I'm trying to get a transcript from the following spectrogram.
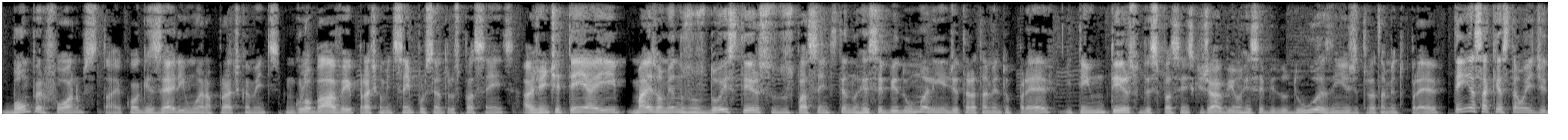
bom performance, tá? ECOG 0 e 1 era praticamente englobava aí praticamente 100% dos pacientes. A gente tem aí mais ou menos uns dois terços dos pacientes tendo recebido uma linha de tratamento prévio e tem um terço desses pacientes que já haviam recebido duas linhas de tratamento prévio. Tem essa questão aí de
